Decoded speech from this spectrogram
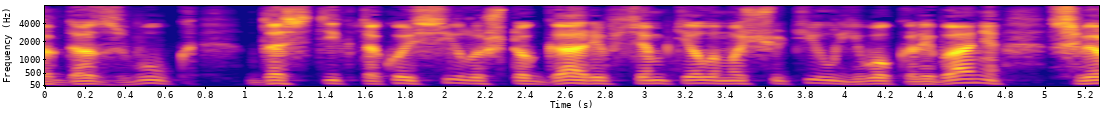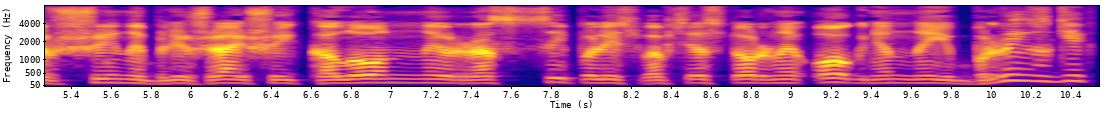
Когда звук достиг такой силы, что Гарри всем телом ощутил его колебания, с вершины ближайшей колонны рассыпались во все стороны огненные брызги,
